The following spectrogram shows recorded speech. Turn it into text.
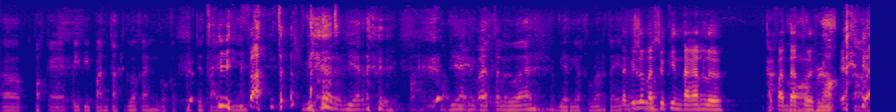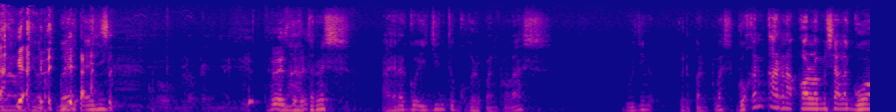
eh, pakai pipi pantat gua kan, gua kepit tuh tainya. biar biar biar gak keluar, biar gak keluar tai. tapi lu gua- masukin tangan lu Kak, pantat lu. Goblok, tangan jorok banget anjing. terus nah, terus. terus akhirnya gue izin tuh gue ke depan kelas. Gue izin ke depan kelas. Gue kan karena kalau misalnya gue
